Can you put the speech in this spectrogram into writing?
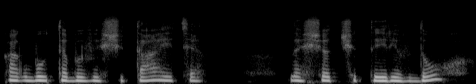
как будто бы вы считаете на счет 4 вдох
